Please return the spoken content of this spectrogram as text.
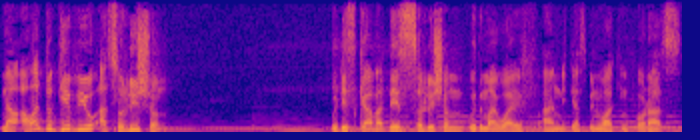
Now, I want to give you a solution. We discovered this solution with my wife, and it has been working for us.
